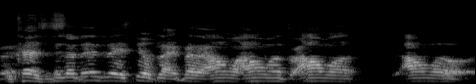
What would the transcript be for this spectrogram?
Right? Because at the end of the day, it's still black brother. I don't want. I don't want. I don't want. I don't want to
